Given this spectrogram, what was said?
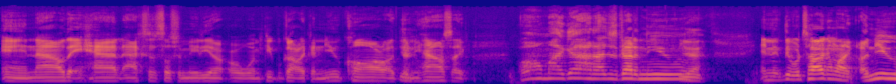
And now they had access to social media, or when people got like a new car, like their Yeah. new house, like, oh my god, I just got a new Yeah. and they were talking like a new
